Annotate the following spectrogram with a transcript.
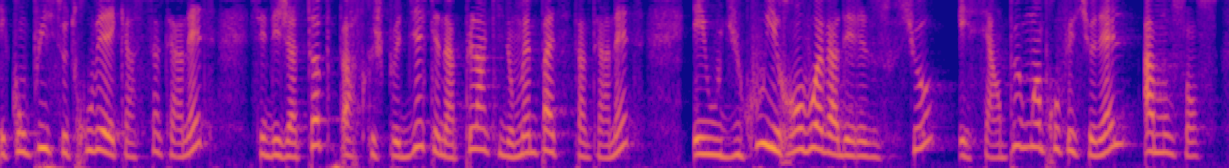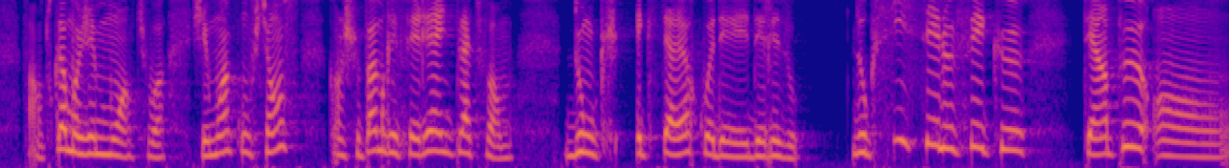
et qu'on puisse te trouver avec un site internet, c'est déjà top parce que je peux te dire qu'il y en a plein qui n'ont même pas de site internet et où du coup ils renvoient vers des réseaux sociaux et c'est un peu moins professionnel à mon sens. Enfin en tout cas moi j'aime moins, tu vois. J'ai moins confiance quand je peux pas me référer à une plateforme. Donc extérieur quoi des, des réseaux. Donc si c'est le fait que t'es un peu en,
